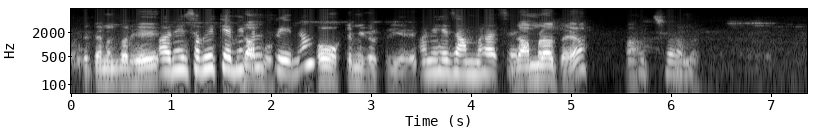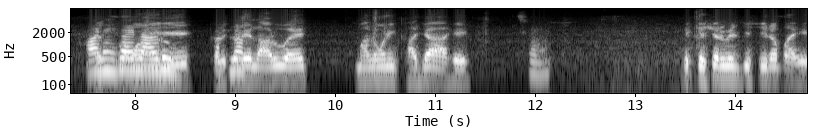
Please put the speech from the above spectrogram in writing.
त्याच्यानंतर हे आणि सगळी केमिकल जांभूळ. फ्री ना हो केमिकल फ्री आहे आणि हे जांभळाचं आहे. जांभळाचं आहे हा. अच्छा. आणि काय त्याचप्रमाणे लाडू हे कडकडे लाडू आहेत मालवणी खाजा आहे अच्छा हे केशरवेलची सिरप आहे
